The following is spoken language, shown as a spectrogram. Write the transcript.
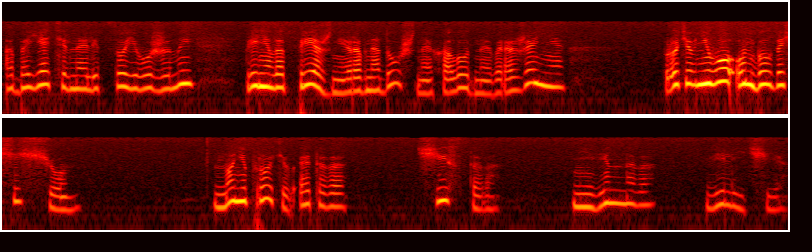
обаятельное лицо его жены приняло прежнее равнодушное, холодное выражение. Против него он был защищен, но не против этого чистого, невинного величия,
